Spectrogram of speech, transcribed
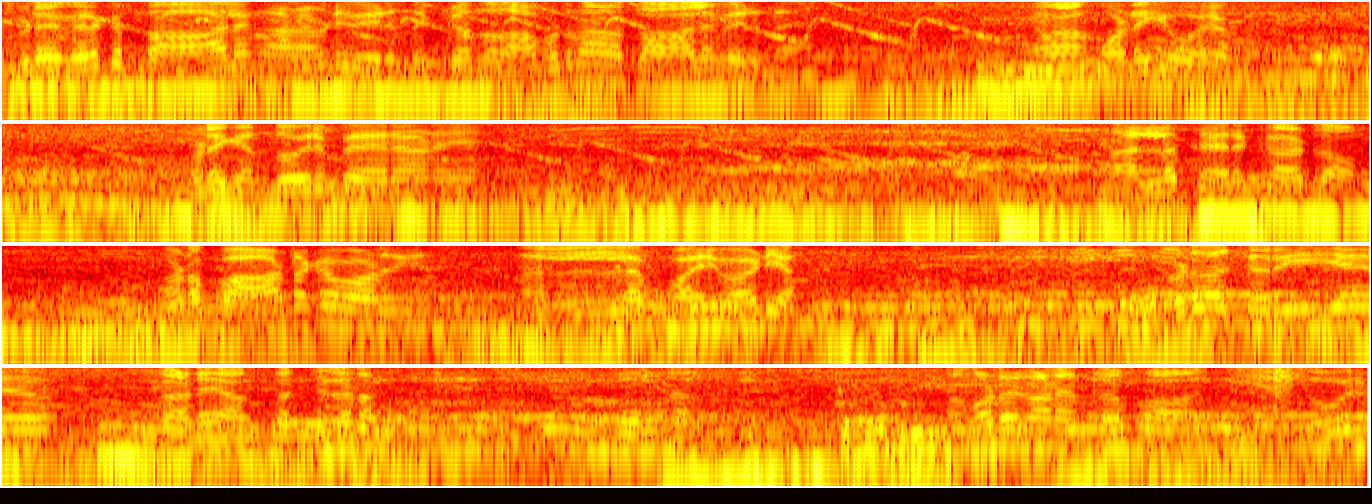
ഇവിടെ ഇവരൊക്കെ താലം കാണാൻ വേണ്ടി വരും നിൽക്കുന്നത്. അവിടെ നിന്നാണ് താലം വരുന്നത് ഞങ്ങൾ അങ്ങോട്ടേക്ക് പോയോ ഇവിടേക്ക് ഒരു പേരാണ്. നല്ല തിരക്കാട്ടോ. അവിടെ പാട്ടൊക്കെ പാടി നല്ല പരിപാടിയാ. ഇവിടെ ചെറിയ കടയാ തട്ടുകട. അങ്ങോട്ട് കാണാൻ എന്താ ഭംഗി എന്തോ ഒരു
